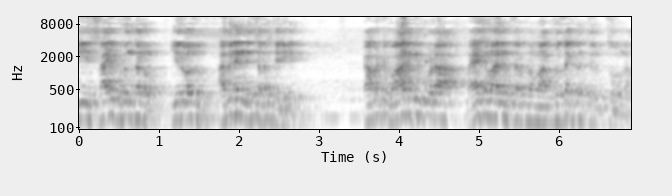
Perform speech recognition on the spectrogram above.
ఈ సాయి బృందను ఈరోజు అభినందించడం జరిగింది. కాబట్టి వారికి కూడా యాజమాన్యం తరఫున మా కృతజ్ఞత తెలుపుతూ ఉన్నాం.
